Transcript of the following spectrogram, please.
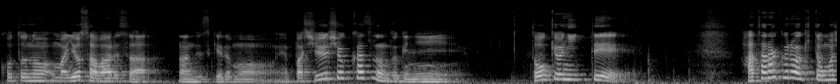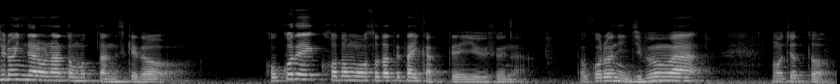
ことの、まあ、良さ悪さなんですけどもやっぱ就職活動の時に東京に行って働くのはきっと面白いんだろうなと思ったんですけどここで子供を育てたいかっていう風なところに自分はもうちょっと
